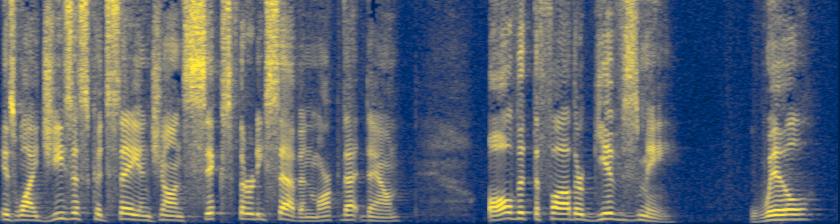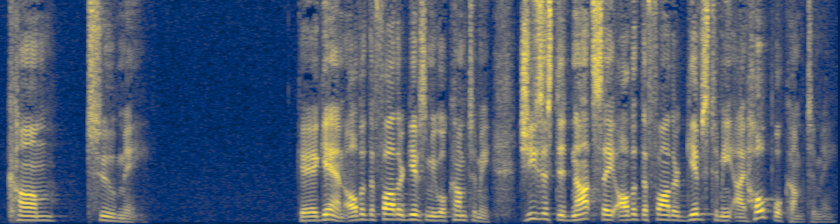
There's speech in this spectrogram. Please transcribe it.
is why Jesus could say in John 6:37, mark that down, all that the Father gives me will come to me. Okay, again, all that the Father gives me will come to me. Jesus did not say, All that the Father gives to me, I hope will come to me.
